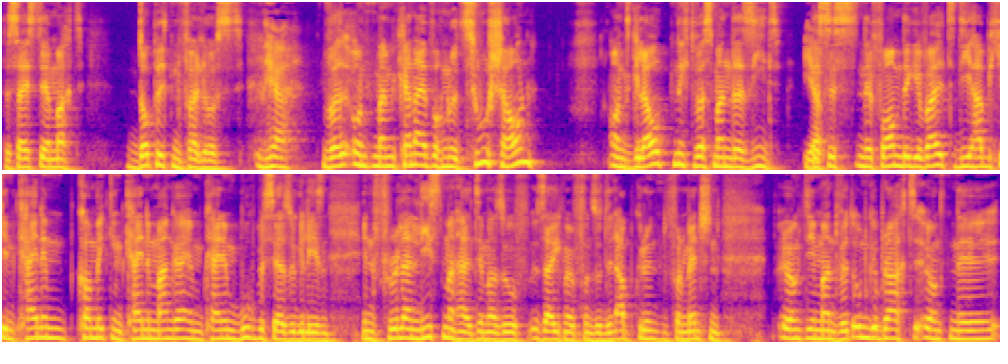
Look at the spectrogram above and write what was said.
Das heißt, er macht doppelten Verlust. Ja. Und man kann einfach nur zuschauen und glaubt nicht, was man da sieht. Ja. Das ist eine Form der Gewalt, die habe ich in keinem Comic, in keinem Manga, in keinem Buch bisher so gelesen. In Thrillern liest man halt immer so, sage ich mal, von so den Abgründen von Menschen. Irgendjemand wird umgebracht, irgendeine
